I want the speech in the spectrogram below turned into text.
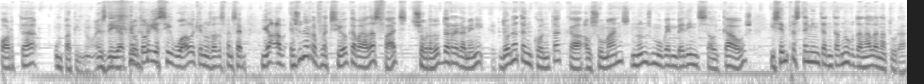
importa un pepino. És dir, a Plutó li és igual que nosaltres pensem. Jo, és una reflexió que a vegades faig, sobretot darrerament, i dona't en compte que els humans no ens movem bé dins el caos i sempre estem intentant ordenar la natura.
